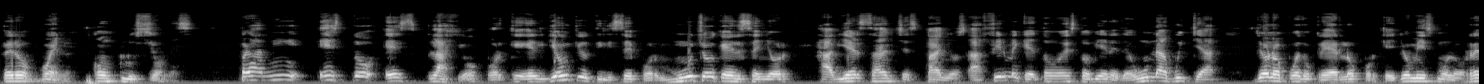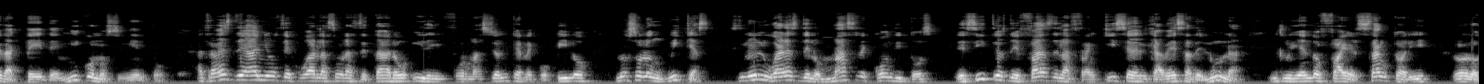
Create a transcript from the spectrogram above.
Pero bueno, conclusiones. Para mí esto es plagio porque el guion que utilicé por mucho que el señor Javier Sánchez Paños afirme que todo esto viene de una wikia, yo no puedo creerlo porque yo mismo lo redacté de mi conocimiento, a través de años de jugar las horas de Taro y de información que recopilo no solo en wikias, sino en lugares de lo más recónditos de sitios de fans de la franquicia del Cabeza de Luna, incluyendo Fire Sanctuary, Rolo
